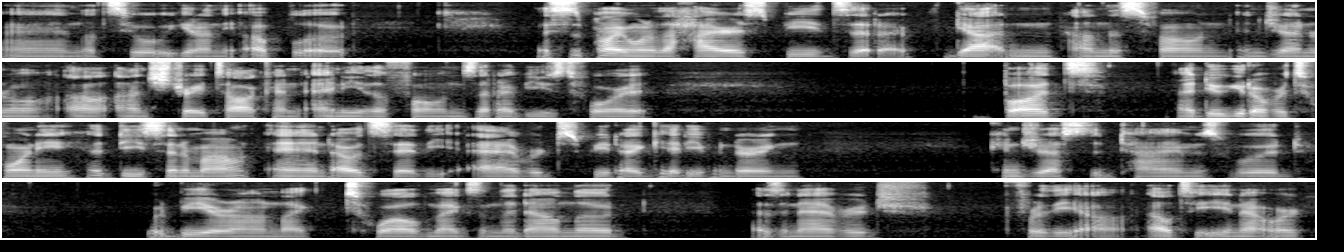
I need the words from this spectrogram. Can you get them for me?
And let's see what we get on the upload. This is probably one of the higher speeds that I've gotten on this phone in general, uh, on Straight Talk on any of the phones that I've used for it. But I do get over 20 a decent amount and I would say the average speed I get even during congested times would would be around like 12 megs in the download as an average for the uh, LTE network.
